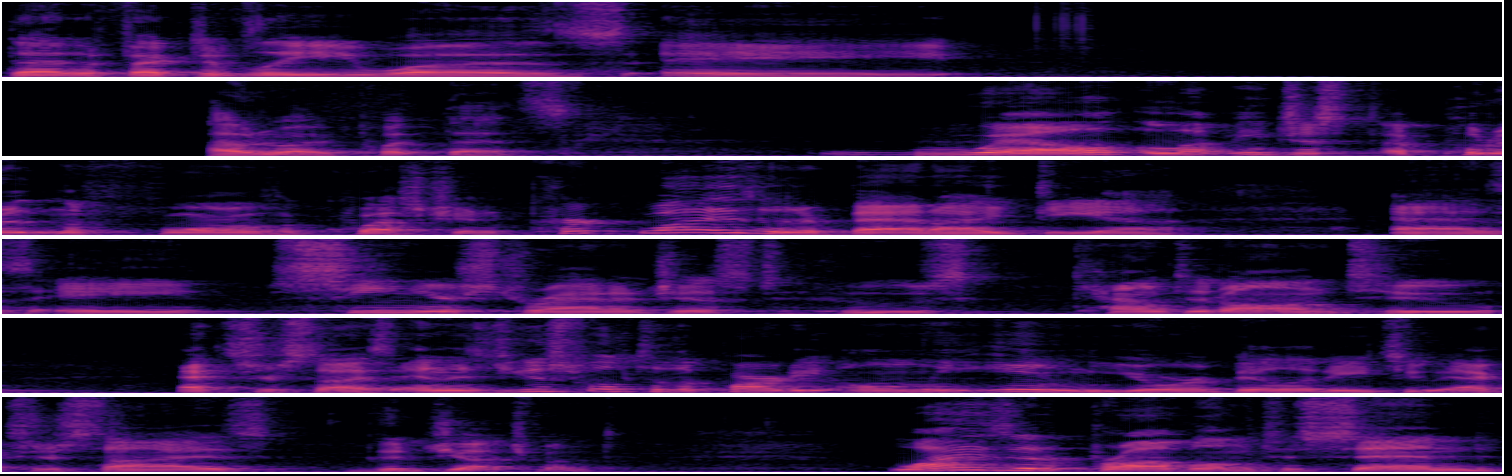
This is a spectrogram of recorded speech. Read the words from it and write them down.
that effectively was a how do I put this? Well, let me just uh, put it in the form of a question. Kirk, why is it a bad idea as a senior strategist who's counted on to exercise and is useful to the party only in your ability to exercise good judgment? Why is it a problem to send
